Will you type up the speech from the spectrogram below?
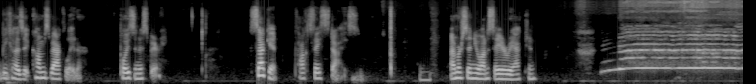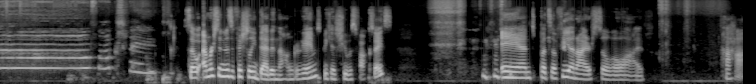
because it comes back later. Poisonous berry. Second, Foxface dies. Emerson, you want to say your reaction? So Emerson is officially dead in the Hunger Games because she was Foxface. and but Sophia and I are still alive. Haha.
